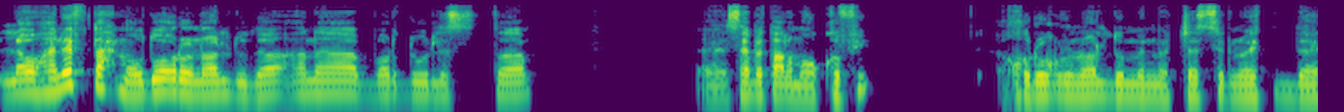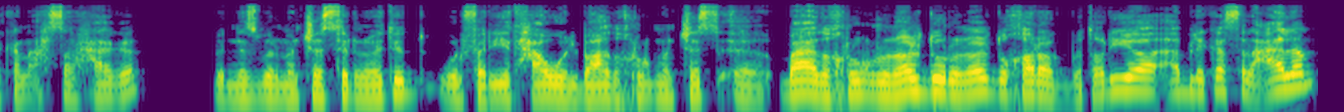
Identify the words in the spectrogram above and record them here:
لو هنفتح موضوع رونالدو ده، أنا برضه لسه آآ ثابت على موقفي، خروج رونالدو من مانشستر يونايتد ده كان أحسن حاجة بالنسبة لمانشستر يونايتد، والفريق اتحوّل بعد خروج مانشس آآ بعد خروج رونالدو، رونالدو خرج بطريقة قبل كأس العالم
